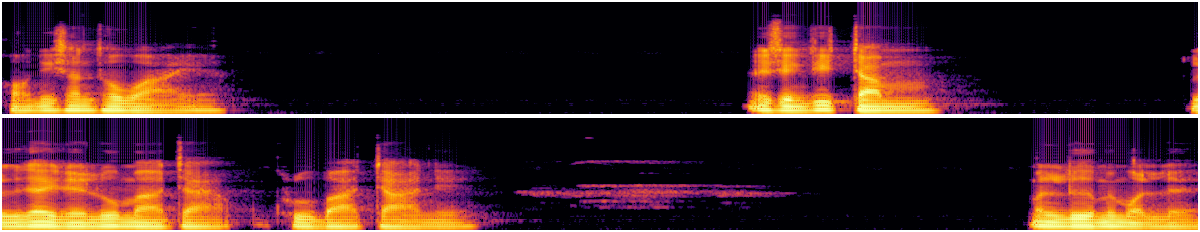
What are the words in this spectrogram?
ของที่ฉันถวายในสิ่งที่จำหรือได้เรียนรู้มาจากครูบาอาจารย์นี่มันลืมไม่หมดเลย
